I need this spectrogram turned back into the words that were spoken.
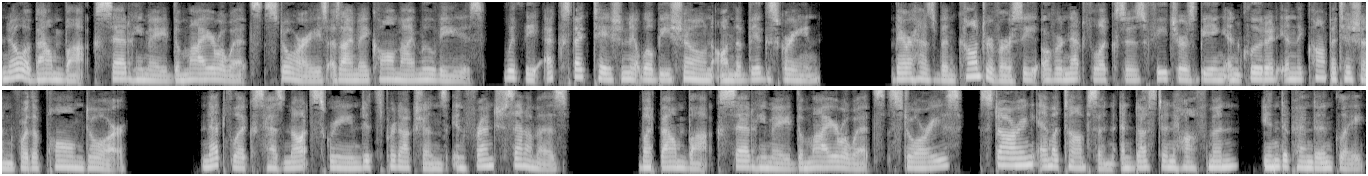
Noah Baumbach said he made the Meyerowitz stories as I make all my movies, with the expectation it will be shown on the big screen. There has been controversy over Netflix's features being included in the competition for the Palme d'Or. Netflix has not screened its productions in French cinemas. But Baumbach said he made the Meyerowitz stories, starring Emma Thompson and Dustin Hoffman, independently,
